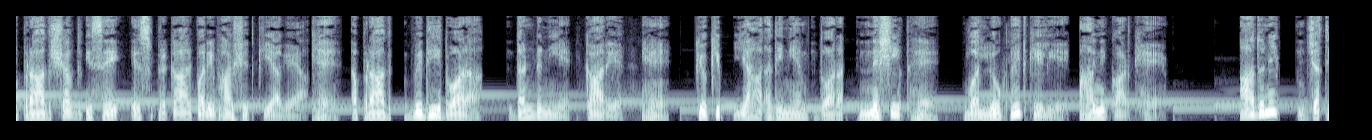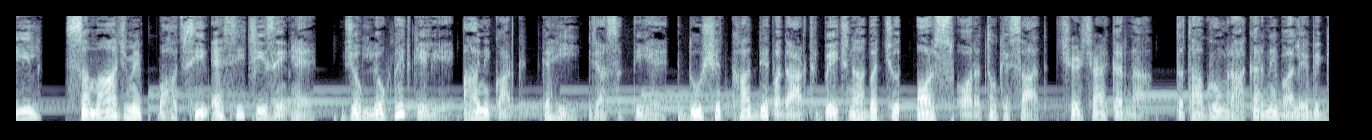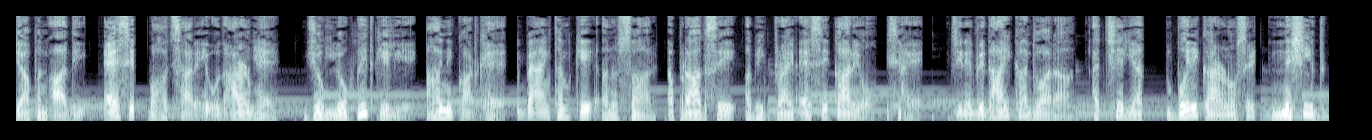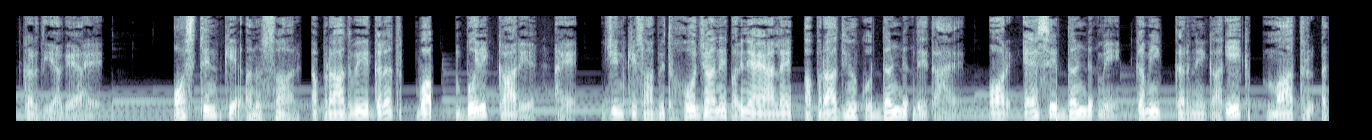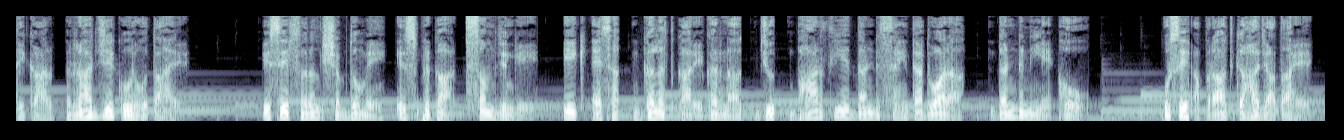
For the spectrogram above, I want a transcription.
अपराध शब्द इसे इस प्रकार परिभाषित किया गया है। अपराध विधि द्वारा दंडनीय कार्य है, क्योंकि यहाँ अधिनियम द्वारा निश्चित है, वह लोकहित के लिए हानिकारक है। आधुनिक जटिल समाज में बहुत सी ऐसी चीज़ें हैं, जो लोकहित के लिए हानिकारक कही जा सकती है। दूषित खाद्य पदार्थ बेचना, बच्चों और औरतों के साथ छेड़छाड़ करना, तथा घुमराह करने वाले विज्ञापन आदि, ऐसे बहुत सारे उदाहरण हैं जो लोकहित के लिए हानिकारक है। बैंकथम के अनुसार, अपराध से अभिप्राय ऐसे कार्यों से है, जिन्हें विधायिका द्वारा अच्छे या बुरे कारणों से निषिद्ध कर दिया गया है। ऑस्टिन के अनुसार, अपराध वे गलत व बुरे कार्य है, जिनके साबित हो जाने पर न्यायालय अपराधियों को दंड देता है, और ऐसे दंड में कमी करने का एक मात्र अधिकार राज्य को होता है। इसे सरल शब्दों में इस प्रकार समझेंगे। एक ऐसा गलत कार्य करना जो भारतीय दंड संहिता द्वारा दंडनीय हो। उसे अपराध कहा जाता है।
